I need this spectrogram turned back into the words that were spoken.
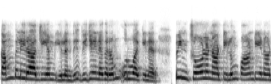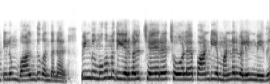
கம்பளி ராஜ்யம் இழந்து விஜயநகரம் உருவாக்கினர். பின் சோழ நாட்டிலும் பாண்டிய நாட்டிலும் வாழ்ந்து வந்தனர். பின்பு முகமதியர்கள் சேர சோழ பாண்டிய மன்னர்களின் மீது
